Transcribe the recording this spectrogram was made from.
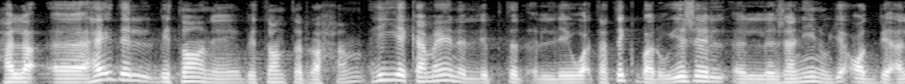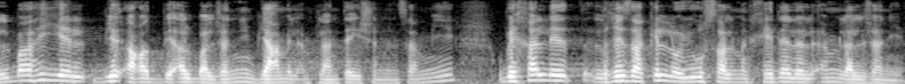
هلأ آه هيدي البطانه بطانه الرحم هي كمان اللي بتد... اللي وقتها تكبر ويجي الجنين ويقعد بقلبها هي بيقعد بقلبها الجنين بيعمل implantation بنسميه وبيخلي الغذاء كله يوصل من خلال الام للجنين.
